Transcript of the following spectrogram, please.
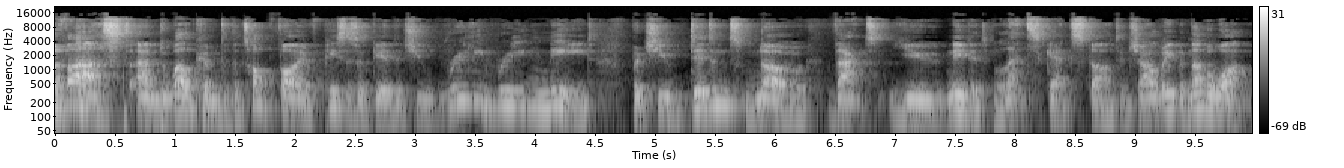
Avast and welcome to the top five pieces of gear that you really, really need, but you didn't know that you needed. Let's get started, shall we? With number one.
